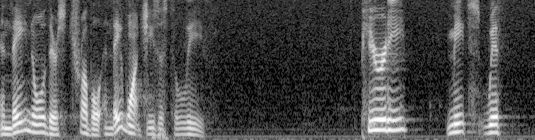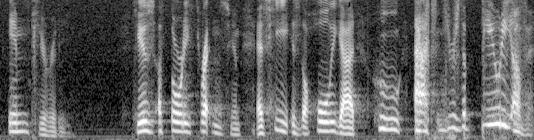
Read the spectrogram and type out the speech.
And they know there's trouble, and they want Jesus to leave. Purity meets with impurity. His authority threatens him as he is the holy God who acts. And here's the beauty of it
